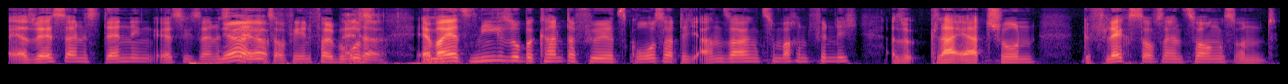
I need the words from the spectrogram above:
also er ist seine Standing, er ist sich seines Ja, Standings ja. auf jeden Fall bewusst. Alter. Er war jetzt nie so bekannt dafür, jetzt großartig Ansagen zu machen, finde ich. Also klar, er hat schon geflext auf seinen Songs und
